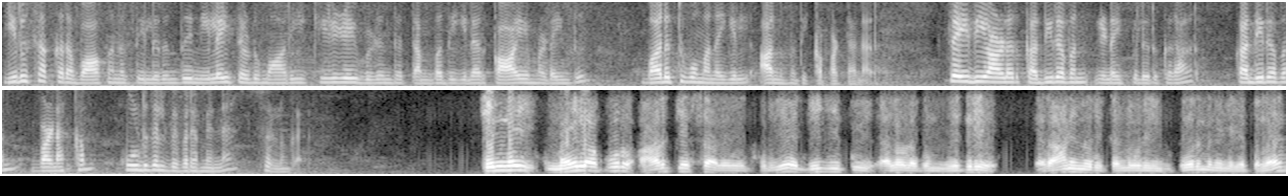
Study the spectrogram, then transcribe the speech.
இருசக்கர வாகனத்திலிருந்து நிலை தடுமாறி கீழே விழுந்த தம்பதியினர் காயமடைந்து மருத்துவமனையில் அனுமதிக்கப்பட்டனர். செய்தியாளர் கதிரவன் இணைப்பில் இருக்கிறார். கதிரவன் வணக்கம். கூடுதல் விவரம் என்ன? சொல்லுங்க. சென்னை மயிலாப்பூர் ஆர்கே சாலையில் இருக்கக்கூடிய டிஜிபி அலுவலகம் எதிரே ராணிமேரி கல்லூரியின் பேருந்து நிலையத்துல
